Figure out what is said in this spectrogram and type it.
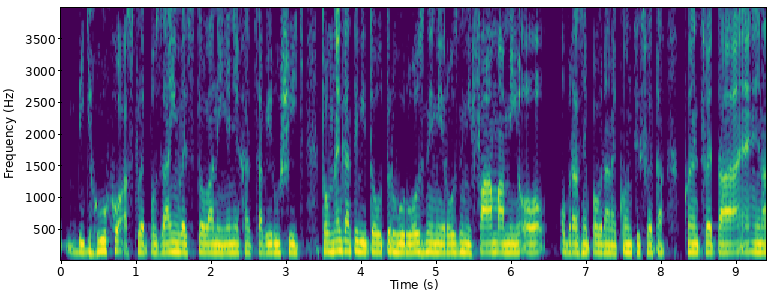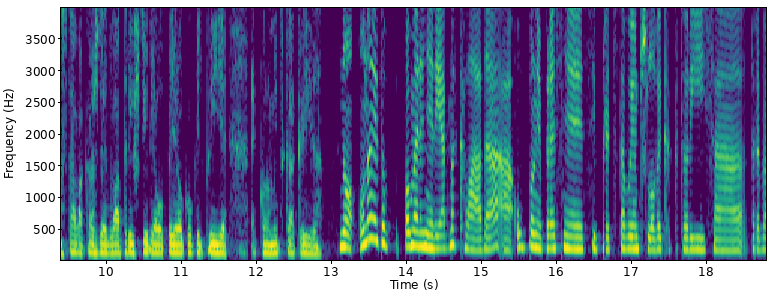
byť hlucho a slepo zainvestovaný, nenechať sa vyrušiť tou negativitou trhu rôznymi, rôznymi fámami o obrazne povedané konci sveta. Konec sveta nenastáva každé 2, 3, 4 alebo 5 rokov, keď príde ekonomická kríza. No, ono je to pomerne riadna kláda a úplne presne si predstavujem človeka, ktorý sa treba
